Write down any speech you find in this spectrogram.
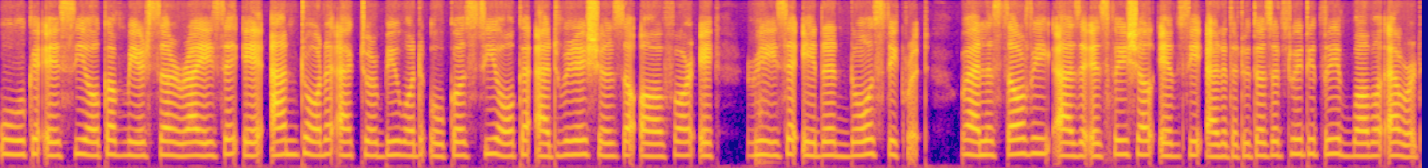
Oak a Seok Mirza RIIZE a Anton actor Byeon Woo Seok admirations for a reason in no secret. While serving as a special MC at the 2023 Mama Award,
